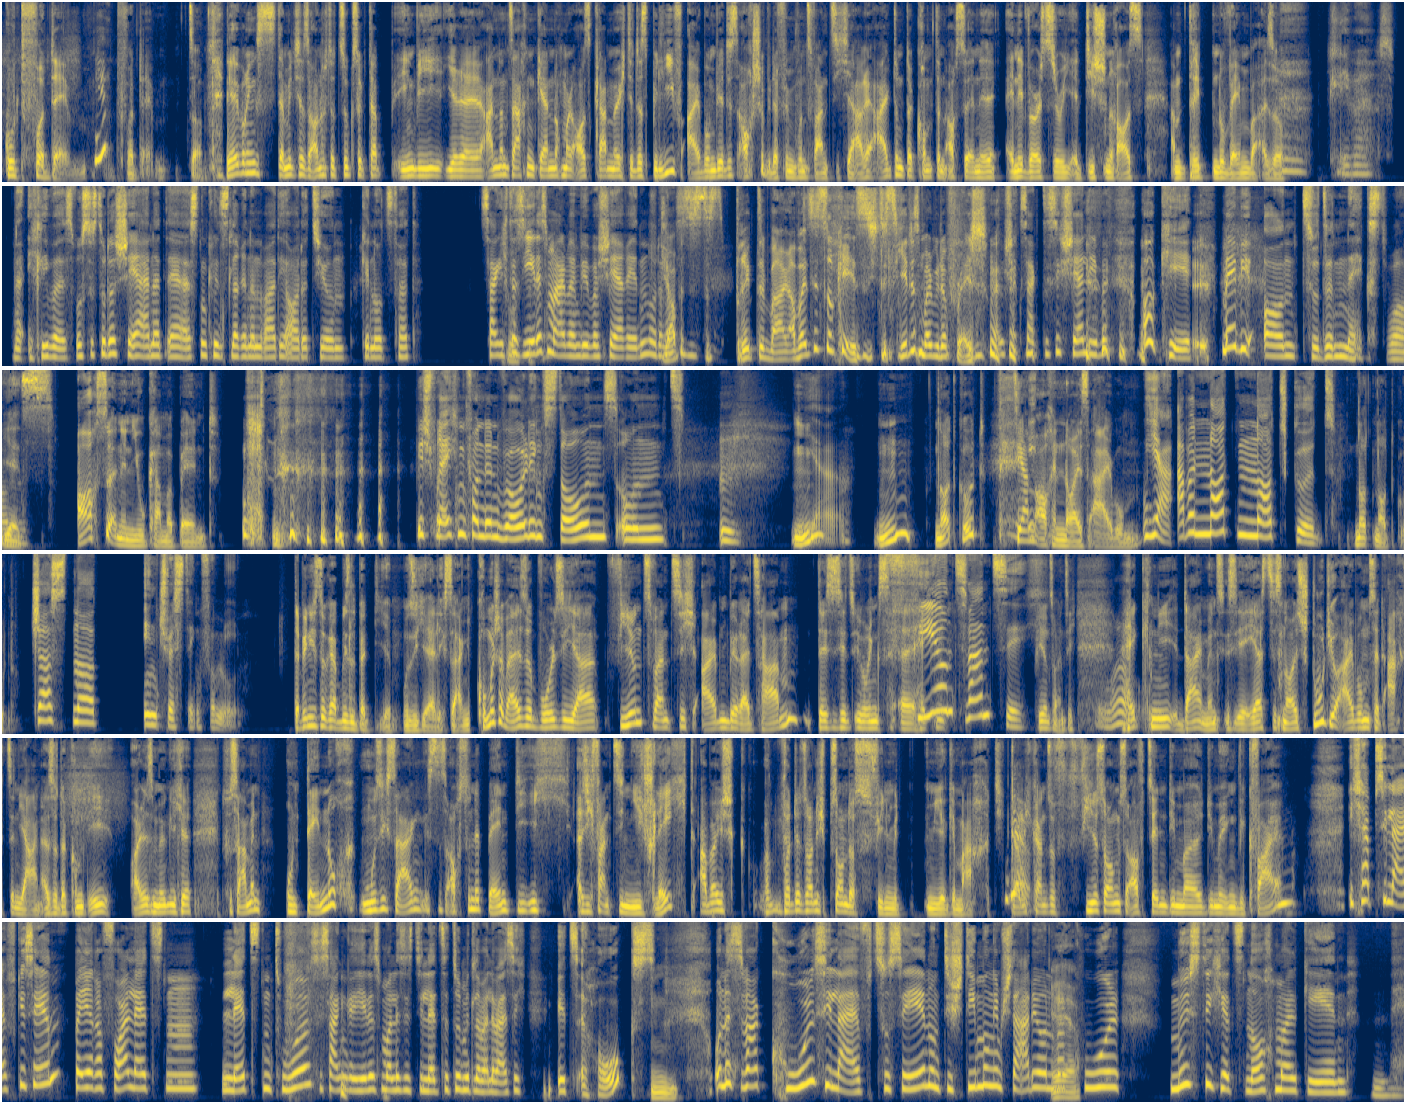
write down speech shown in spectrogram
gut for them. Good for them. So. Wer übrigens, damit ich das auch noch dazu gesagt habe, irgendwie ihre anderen Sachen gerne nochmal ausgraben möchte, das Belief-Album wird jetzt auch schon wieder 25 Jahre alt und da kommt dann auch so eine Anniversary Edition raus am 3. November. Also Ich liebe es. Na, ich liebe es. Wusstest du, dass Cher einer der ersten Künstlerinnen war, die Autotune genutzt hat? Sage ich, das wusste- jedes Mal, wenn wir über Cher reden? Oder ich glaube, es ist das dritte Mal, aber es ist okay, es ist, es ist jedes Mal wieder fresh. Habe ich schon gesagt, dass ich Cher liebe? Okay, maybe on to the next one. Yes. Auch so eine Newcomer-Band. Wir sprechen von den Rolling Stones und Hm? ja. Hm? Not good? Sie haben auch ein neues Album. Ja, aber not not good. Not not good. Just not interesting for me. Da bin ich sogar ein bisschen bei dir, muss ich ehrlich sagen. Komischerweise, obwohl sie ja 24 Alben bereits haben. Das ist jetzt übrigens äh, Hackney, 24. 24. Wow. Hackney Diamonds ist ihr erstes neues Studioalbum seit 18 Jahren. Also da kommt eh alles Mögliche zusammen. Und dennoch muss ich sagen, ist das auch so eine Band, die ich, also ich fand sie nie schlecht, aber ich hat jetzt auch nicht besonders viel mit mir gemacht. Ich glaube, Ja. ich kann so vier Songs aufzählen, die mir, die mir irgendwie gefallen. Ich habe sie live gesehen bei ihrer vorletzten letzten Tour. Sie sagen ja jedes Mal, es ist die letzte Tour. Mittlerweile weiß ich, it's a hoax. Hm. Und es war cool, sie live zu sehen und die Stimmung im Stadion Ja, war ja. cool. Müsste ich jetzt nochmal gehen? Nee.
